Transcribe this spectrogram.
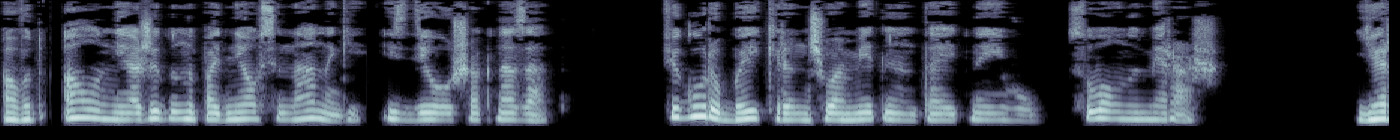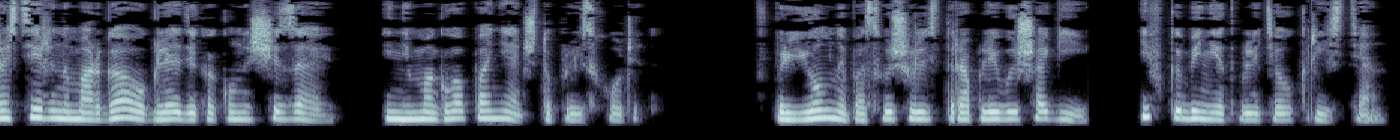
А вот Аллан неожиданно поднялся на ноги и сделал шаг назад. Фигура Бейкера начала медленно таять наяву, словно мираж. Я растерянно моргала, глядя, как он исчезает, и не могла понять, что происходит. В приемной послышались торопливые шаги, и в кабинет влетел Кристиан.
